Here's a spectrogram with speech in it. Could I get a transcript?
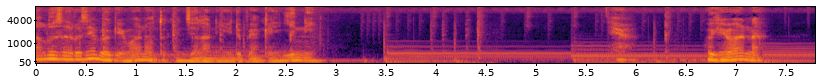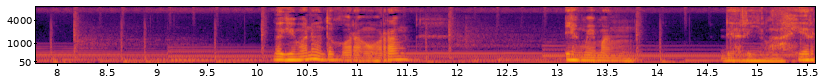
Lalu seharusnya bagaimana untuk menjalani hidup yang kayak gini? Bagaimana? Bagaimana untuk orang-orang yang memang dari lahir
